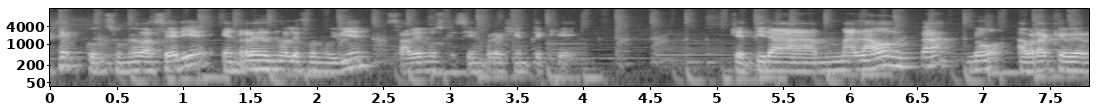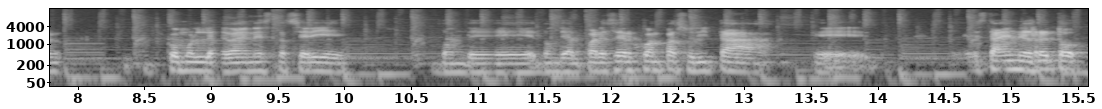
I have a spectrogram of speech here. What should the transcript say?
con su nueva serie. En redes no le fue muy bien. Sabemos que siempre hay gente que, que tira mala onda, ¿no? Habrá que ver cómo le va en esta serie donde, donde al parecer Juan Pazurita eh, está en el reto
